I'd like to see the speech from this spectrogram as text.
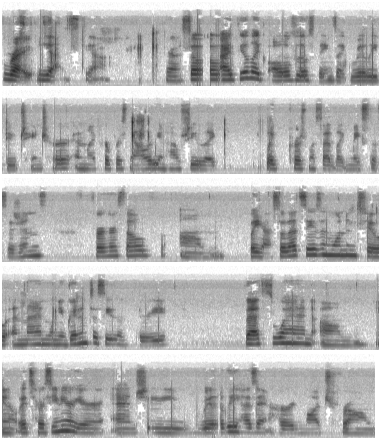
Right. Yes, yeah. Yeah. So I feel like all of those things like really do change her and like her personality and how she like like Karishma said, like makes decisions for herself. Um but yeah, so that's season one and two. And then when you get into season three, that's when um, you know, it's her senior year and she really hasn't heard much from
